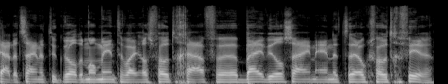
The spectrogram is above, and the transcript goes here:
ja, dat zijn natuurlijk wel de momenten waar je als fotograaf uh, bij wil zijn... en het uh, ook fotograferen.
